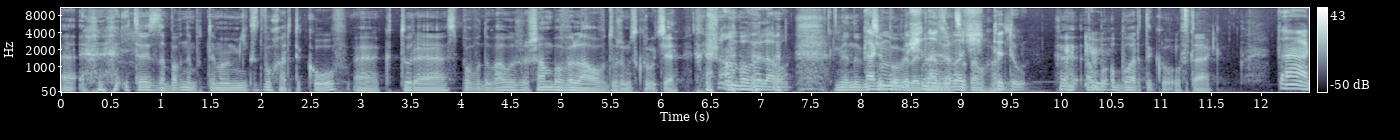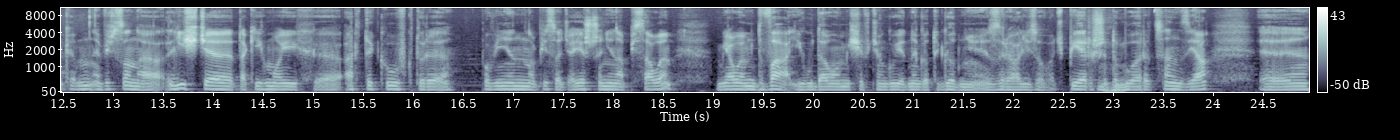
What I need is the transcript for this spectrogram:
E, I to jest zabawne, bo tutaj mamy miks dwóch artykułów, e, które spowodowały, że szambo wylało w dużym skrócie. Szambo wylało. Mianowicie tak nazywać co tam tytuł. Obu, obu artykułów, tak. Tak, wiesz co, na liście takich moich artykułów, które powinienem napisać, a jeszcze nie napisałem. Miałem dwa i udało mi się w ciągu jednego tygodnia je zrealizować. Pierwszy mhm. to była recenzja e,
